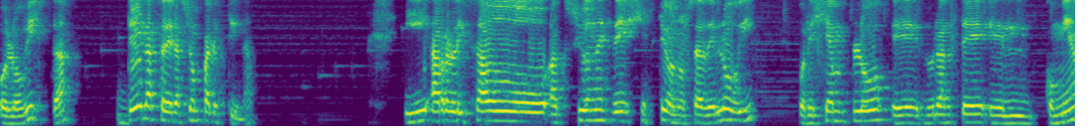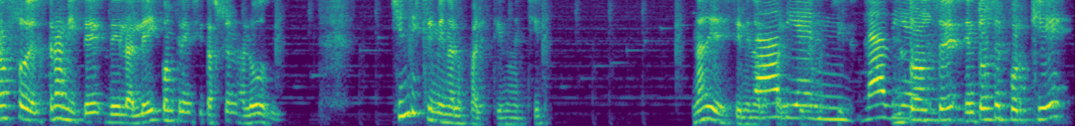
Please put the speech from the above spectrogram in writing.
o lobista de la Federación Palestina y ha realizado acciones de gestión, o sea, de lobby, por ejemplo, eh, durante el comienzo del trámite de la ley contra incitación al odio. ¿Quién discrimina a los palestinos en Chile? Nadie discrimina a los palestinos en Chile. Nadie. Entonces, entonces ¿por qué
